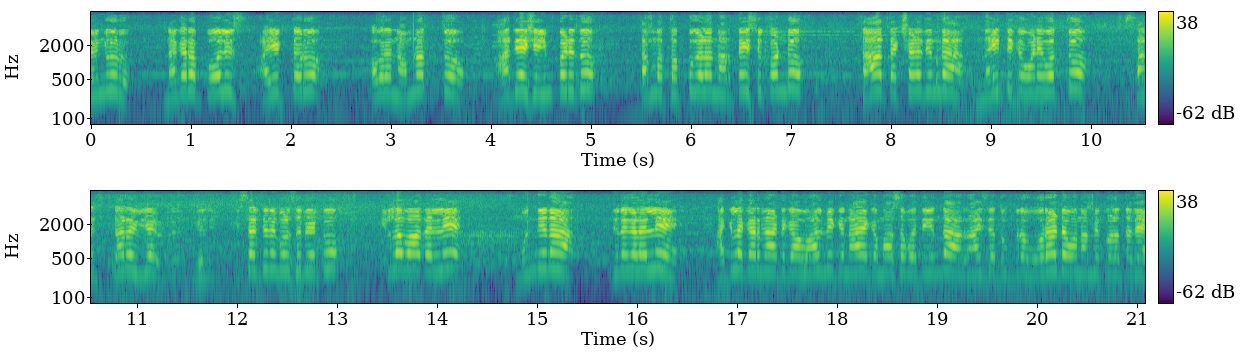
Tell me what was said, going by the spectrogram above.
ಬೆಂಗಳೂರು ನಗರ ಪೊಲೀಸ್ ಆಯುಕ್ತರು ಅವರನ್ನು ಅಮನತ್ತು ಆದೇಶ ಹಿಂಪಡೆದು ತಮ್ಮ ತಪ್ಪುಗಳನ್ನು ಅರ್ಥೈಸಿಕೊಂಡು ತಾ ತಕ್ಷಣದಿಂದ ನೈತಿಕ ಹೊಣೆ ಹೊತ್ತು ಸರ್ಕಾರ ವಿಸರ್ಜನೆಗೊಳಿಸಬೇಕು. ಇಲ್ಲವಾದಲ್ಲಿ ಮುಂದಿನ ದಿನಗಳಲ್ಲಿ ಅಖಿಲ ಕರ್ನಾಟಕ ವಾಲ್ಮೀಕಿ ನಾಯಕ ಮಹಾಸಭಾತಿಯಿಂದ ರಾಜ್ಯದ ಉಗ್ರ ಹೋರಾಟವನ್ನು ಹಮ್ಮಿಕೊಳ್ಳುತ್ತದೆ.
